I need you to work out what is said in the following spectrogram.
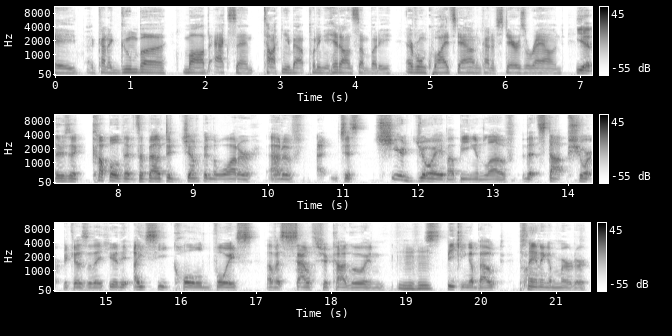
a, a kind of Goomba mob accent talking about putting a hit on somebody. Everyone quiets down and kind of stares around. Yeah, there's a couple that's about to jump in the water out of uh, just sheer joy about being in love that stop short because they hear the icy cold voice of a South Chicagoan speaking about planning a murder.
